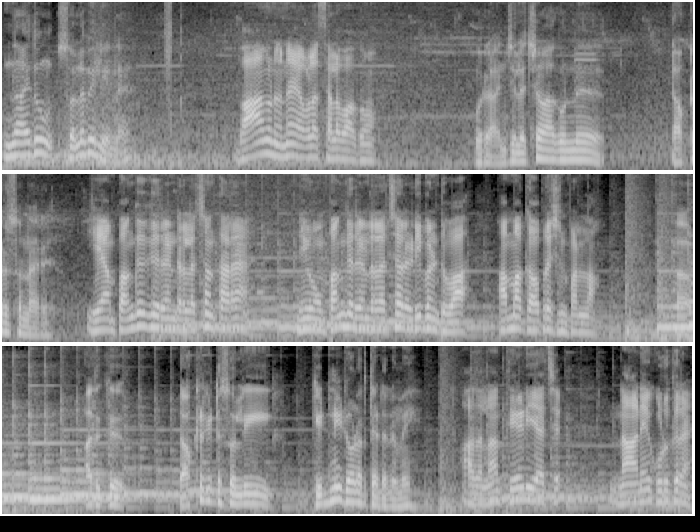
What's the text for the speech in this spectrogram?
நான் எதுவும் சொல்லவே இல்லையே வாங்கணும்னா எவ்வளோ செலவாகும்? ஒரு அஞ்சு லட்சம் ஆகும்னு டாக்டர் சொன்னாரு. என் பங்குக்கு ரெண்டரை லட்சம் தரேன். நீ உன் பங்கு ரெண்டரை லட்சம் ரெடி பண்ணிட்டு வா. அம்மாவுக்கு ஆப்ரேஷன் பண்ணலாம். ஆ, அதுக்கு டாக்டர் கிட்ட சொல்லி கிட்னி டோனர் தேடணுமே. அதெல்லாம் தேடியாச்சு. நானே கொடுக்குறேன்.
